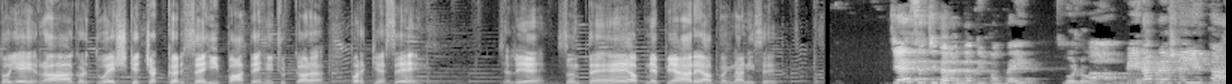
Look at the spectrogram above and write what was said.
तो ये राग और द्वेष के चक्कर से ही पाते हैं छुटकारा। पर कैसे? चलिए सुनते हैं अपने प्यारे आत्मज्ञानी से। जय सच्चिदानंद दीपक भाई। बोलो। अ, मेरा प्रश्न ये था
